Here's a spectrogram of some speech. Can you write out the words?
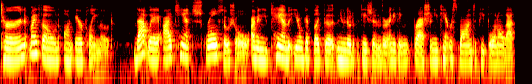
Turn my phone on airplane mode. That way, I can't scroll social. I mean, you can, but you don't get like the new notifications or anything fresh, and you can't respond to people and all that.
